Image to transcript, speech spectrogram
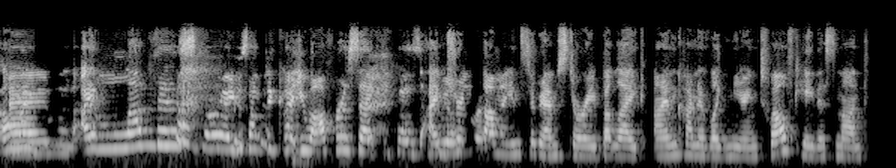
Oh and my God, I love this story. I just have to cut you off for a sec because I'm sure you saw my Instagram story, but like I'm kind of like nearing 12k this month,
